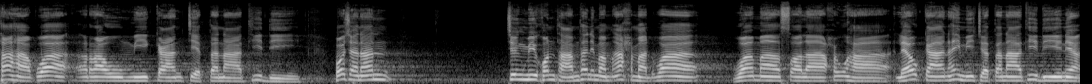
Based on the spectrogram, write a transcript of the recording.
ถ้าหากว่าเรามีการเจตนาที่ดี เพราะฉะนั้นจึงมีคนถามท่านอิหม่ามอัลมัดว่าว่ามาซอลาฮูฮาแล้วการให้มีเจตนาที่ดีเนี่ย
